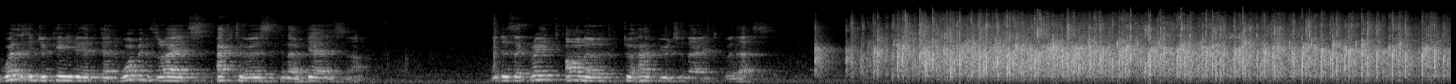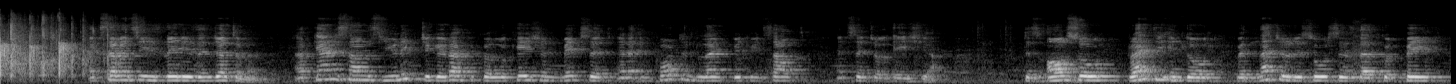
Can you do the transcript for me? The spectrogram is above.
well-educated and women's rights activist in Afghanistan. It is a great honor to have you tonight with us. Excellencies, ladies and gentlemen, Afghanistan's unique geographical location makes it an important link between South and Central Asia. It is also brightly endowed with natural resources that could pave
